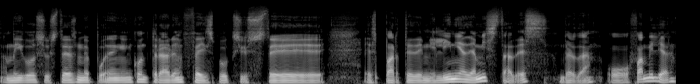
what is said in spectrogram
amigos, ustedes me pueden encontrar en Facebook si usted es parte de mi línea de amistades, ¿verdad? O familiar.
